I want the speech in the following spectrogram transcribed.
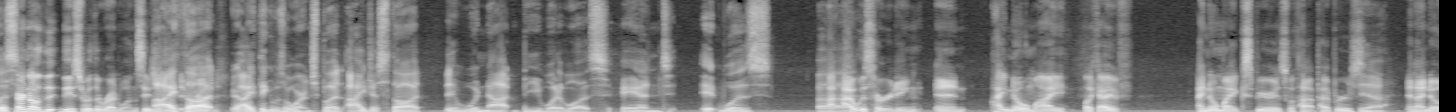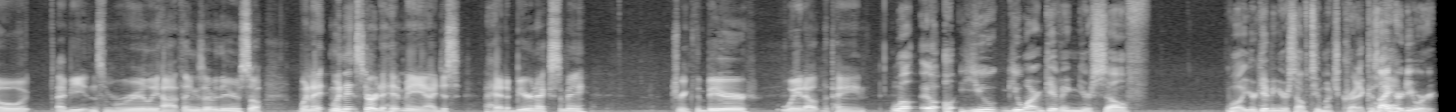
Listen, Or no, th- these were the red ones. These are I red. thought I think it was orange, but I just thought it would not be what it was, and it was. I, I was hurting, and I know my like I've I know my experience with hot peppers. Yeah. and I know I've eaten some really hot things over the years. So when it when it started to hit me, I just I had a beer next to me, drink the beer, wait out the pain. Well, uh, you you aren't giving yourself. Well, you're giving yourself too much credit because I Oh. heard you were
